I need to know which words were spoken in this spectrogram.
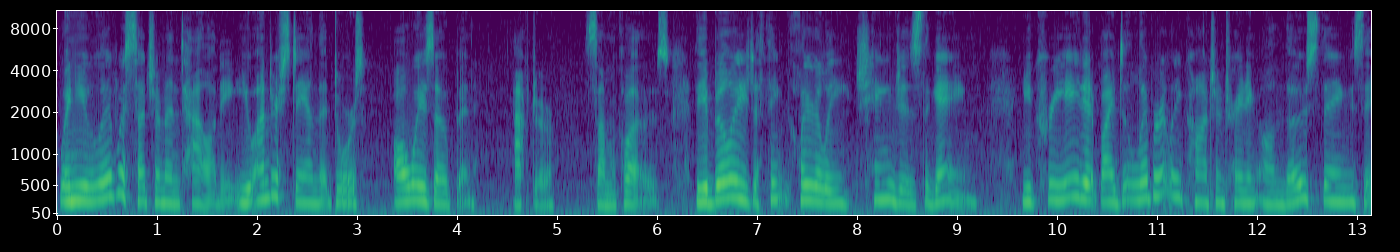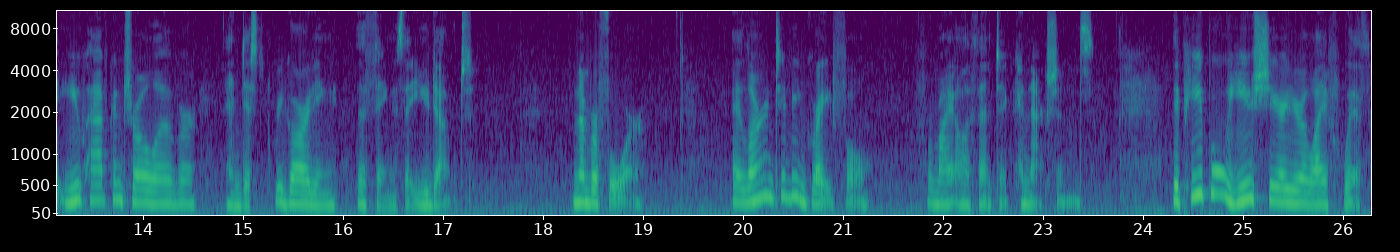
When you live with such a mentality, you understand that doors always open after some close. The ability to think clearly changes the game. You create it by deliberately concentrating on those things that you have control over and disregarding the things that you don't. Number four, I learned to be grateful for my authentic connections. The people you share your life with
